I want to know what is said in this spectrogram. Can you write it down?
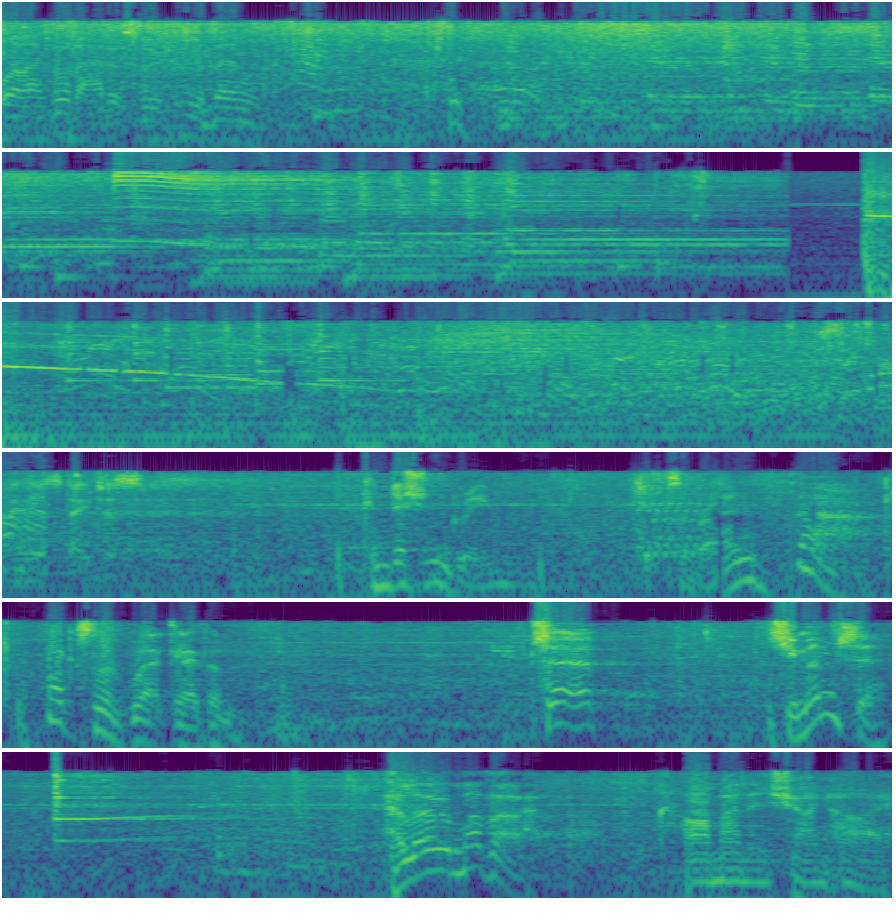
well, I thought I had a solution. The bell. Status. Condition green. Sir Brian. Ah, excellent work, Latham. Sir, it's your mum, sir. Hello, Mother. Our man in Shanghai.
